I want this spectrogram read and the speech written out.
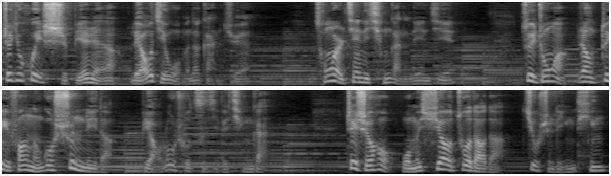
这就会使别人啊了解我们的感觉，从而建立情感的链接，最终啊让对方能够顺利的表露出自己的情感。这时候我们需要做到的就是聆听，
